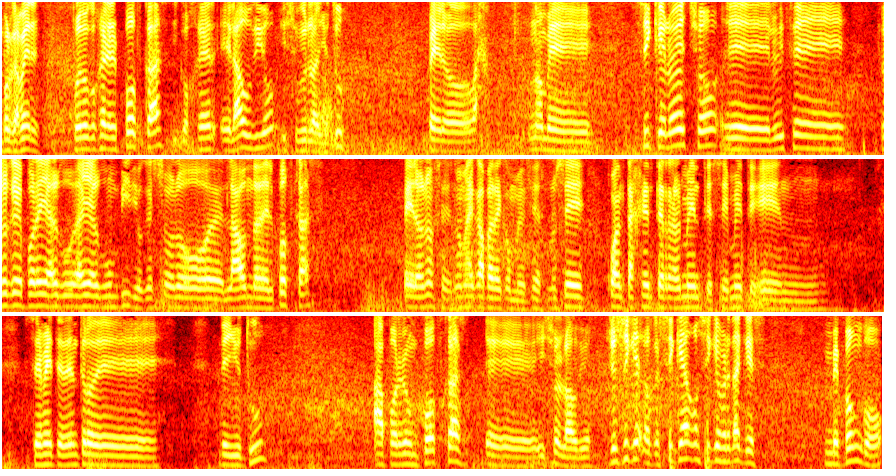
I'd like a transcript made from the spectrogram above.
Porque a ver, puedo coger el podcast y coger el audio y subirlo a YouTube. Pero bah, no me Sí que lo he hecho, eh, lo hice, creo que por ahí hay algún vídeo que es solo la onda del podcast, pero no sé, no me acaba de convencer. No sé cuánta gente realmente se mete en se mete dentro de, YouTube a poner un podcast eh, y solo el audio. Yo sí que lo que sí que hago sí que es verdad que es me pongo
